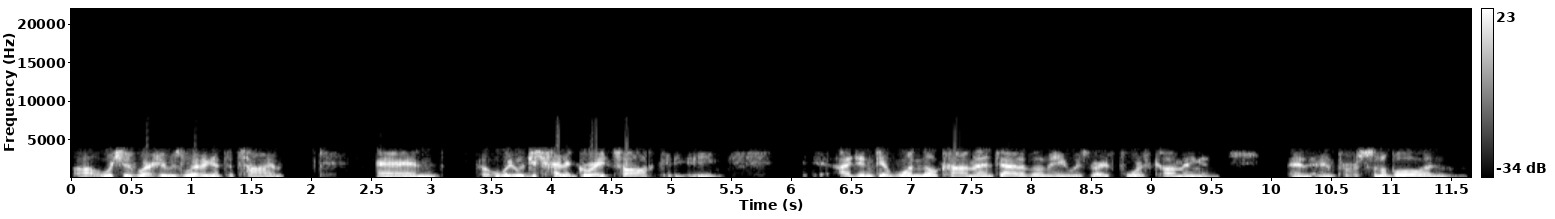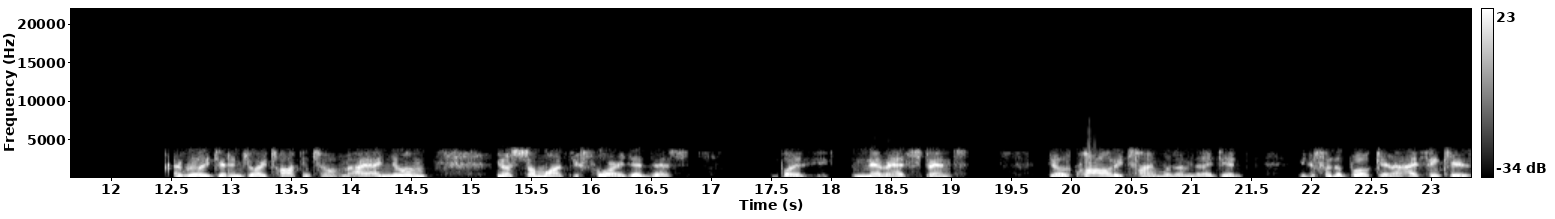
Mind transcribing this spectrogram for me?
uh, which is where he was living at the time. And we just had a great talk. He, I didn't get one no comment out of him. He was very forthcoming and and, and personable, and I really did enjoy talking to him. I, I knew him, you know, somewhat before I did this, but never had spent, you know, the quality time with him that I did for the book. And I think his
